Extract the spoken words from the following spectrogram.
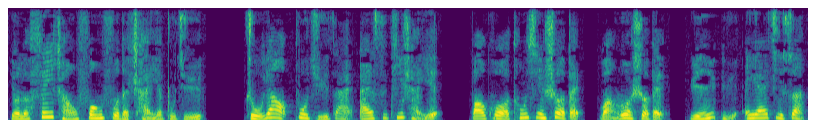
有了非常丰富的产业布局，主要布局在 ST 产业，包括通信设备、网络设备、云与 AI 计算。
